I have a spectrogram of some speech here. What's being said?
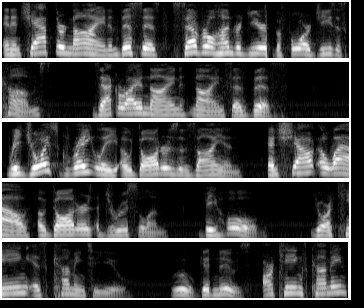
And in chapter 9, and this is several hundred years before Jesus comes, Zechariah 9 9 says this Rejoice greatly, O daughters of Zion, and shout aloud, O daughters of Jerusalem. Behold, your king is coming to you. Ooh, good news. Our king's coming.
